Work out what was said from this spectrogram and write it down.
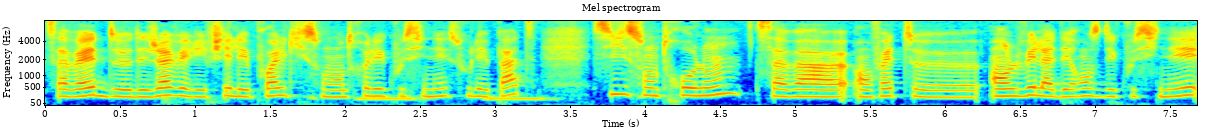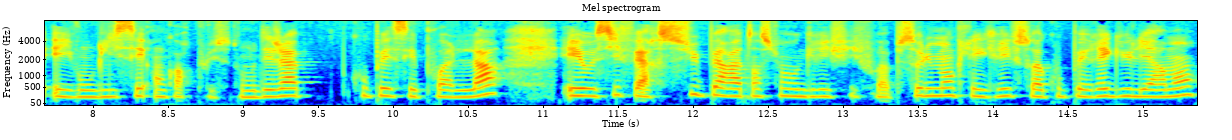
ça va être de déjà vérifier les poils qui sont entre les coussinets, sous les pattes. S'ils sont trop longs, ça va en fait euh, enlever l'adhérence des coussinets et ils vont glisser encore plus. Donc déjà couper ces poils-là et aussi faire super attention aux griffes. Il faut absolument que les griffes soient coupées régulièrement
